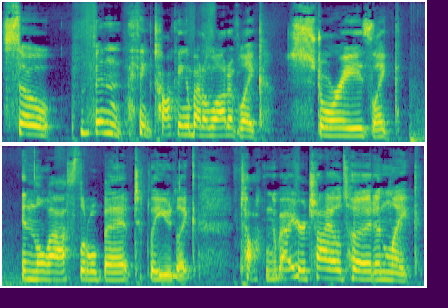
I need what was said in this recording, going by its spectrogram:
so we've been, I think, talking about a lot of like stories, like in the last little bit. Particularly, you like talking about your childhood and like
